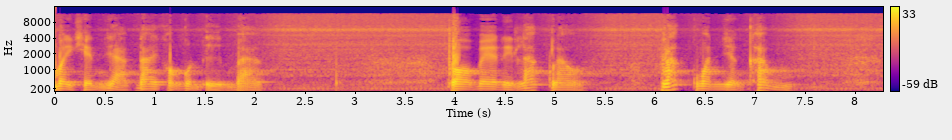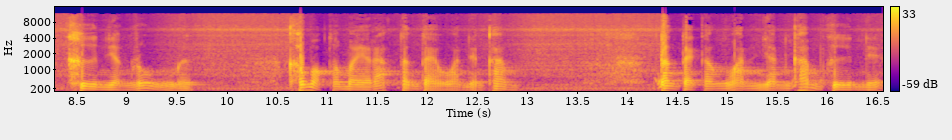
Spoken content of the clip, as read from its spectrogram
ไม่เข็นอยากได้ของคนอื่นบ้าง พ่อแม่ได้รักเรา รักวันยังค่ำคืนยังรุ่งนะเขาบอกทำไมรักตั้งแต่วันยันค่ำตั้งแต่กลางวันยันค่ำคืนเนี่ย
